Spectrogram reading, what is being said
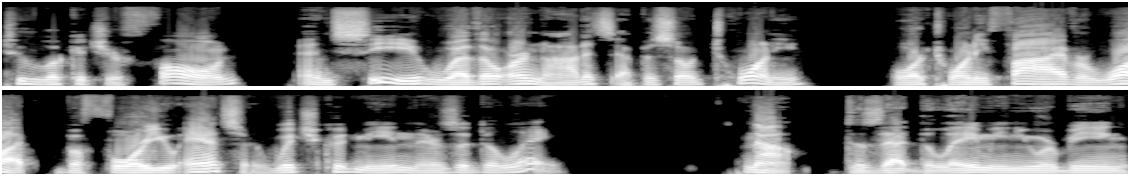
to look at your phone and see whether or not it's episode 20 or 25 or what before you answer, which could mean there's a delay. Now, does that delay mean you were being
